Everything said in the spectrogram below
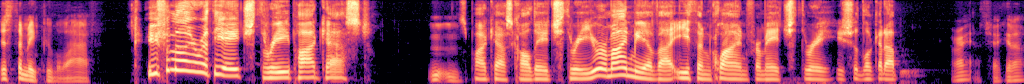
just to make people laugh. Are you familiar with the H3 podcast? Mm-mm. A podcast called H3. You remind me of uh, Ethan Klein from H3. You should look it up. All right, I'll check it out.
